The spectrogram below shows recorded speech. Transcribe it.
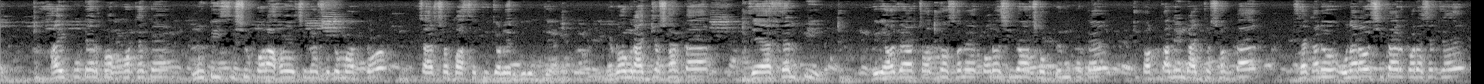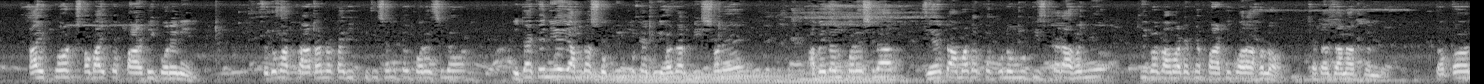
হাইকোর্টের পক্ষ থেকে নোটিশ ইস্যু করা হয়েছিল শুধুমাত্র চারশো বাষট্টি জনের বিরুদ্ধে। এবং রাজ্য সরকার যে এস এসএলপি দুই হাজার চোদ্দ সনে করেছিল সুপ্রিম কোর্টে তৎকালীন রাজ্য সরকার সেখানে ওনারাও স্বীকার করেছে যে হাইকোর্ট সবাইকে পার্টি করেনি। শুধুমাত্র আটান্নটা রিট করেছিল। এটাকে নিয়েই আমরা সুপ্রিম কোর্টে দুই হাজার বিশ সনে আবেদন করেছিলাম, যেহেতু আমাদেরকে কোনো নোটিশ করা হয়নি, কীভাবে আমাদেরকে পার্টি করা হলো, সেটা জানার জন্য। তখন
